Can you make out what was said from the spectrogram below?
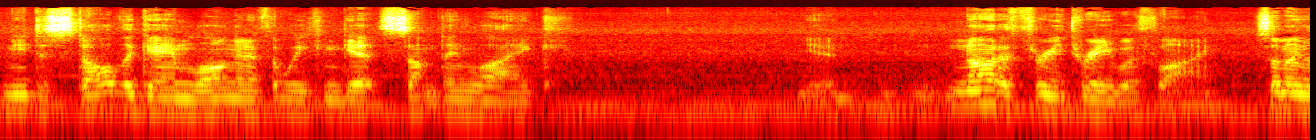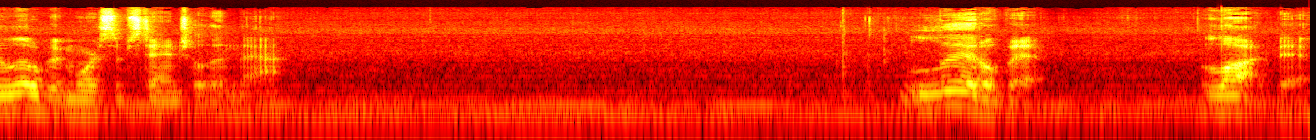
need to stall the game long enough that we can get something like... You know, not a 3-3 with flying. Something a little bit more substantial than that. Little bit. A lot bit.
